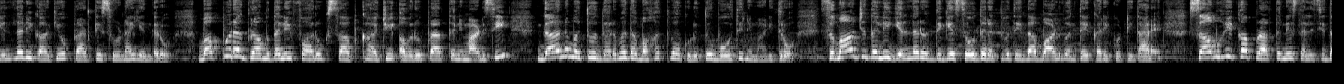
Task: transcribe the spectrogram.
ಎಲ್ಲರಿಗಾಗಿಯೂ ಪ್ರಾರ್ಥಿಸೋಣ ಎಂದರು. ಬಪ್ಪುರ ಗ್ರಾಮದಲ್ಲಿ ಫಾರೂಕ್ ಸಾಬ್ ಖಾಜಿ ಅವರು ಪ್ರಾರ್ಥನೆ ಮಾಡಿಸಿ ದಾನ ಮತ್ತು ಧರ್ಮದ ಮಹತ್ವ ಕುರಿತು ಬೋಧನೆ ಮಾಡಿದರು. ಸಮಾಜದಲ್ಲಿ ಎಲ್ಲರೊಂದಿಗೆ ಸೋದರತ್ವದಿಂದ ಬಾಳುವಂತೆ ಕರೆ ಕೊಟ್ಟಿದ್ದಾರೆ. ಸಾಮೂಹಿಕ ಪ್ರಾರ್ಥನೆ ಸಲ್ಲಿಸಿದ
